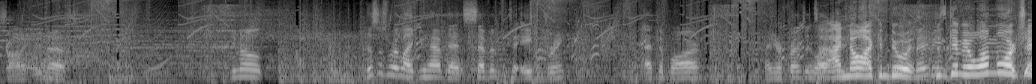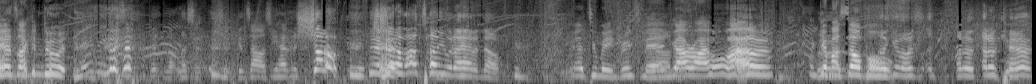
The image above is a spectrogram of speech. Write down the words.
Sonic Finesse. You know, this is where like you have that seventh to eighth drink at the bar, and your friends are Like, telling I you, know I can do it. Maybe- Just give me one more chance. I can do it. Maybe. no, listen, listen, Gonzales, you had enough. Shut up! Shut up! I'll tell you when I had enough. You had too many drinks, man. Nah, you gotta ride home. I can get myself I, home. give us- I don't. I don't care.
